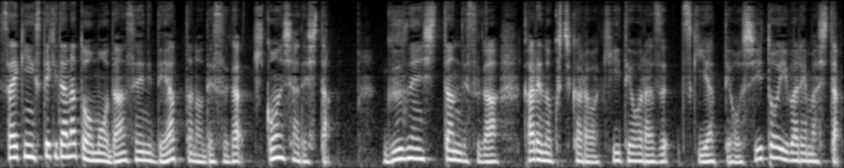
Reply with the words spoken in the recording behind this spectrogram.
最近素敵だなと思う男性に出会ったのですが既婚者でした。偶然知ったんですが彼の口からは聞いておらず付き合ってほしいと言われました。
